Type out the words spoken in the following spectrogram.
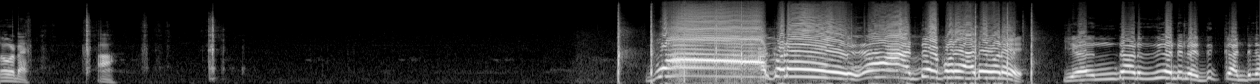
നോക്കട്ടെ. ആ വാ, കൊടേ. ആ, അടിപൊളി അടിപൊളി. എന്താണ് ഇത് കണ്ടില്ല? ഇത് കണ്ടില്ല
